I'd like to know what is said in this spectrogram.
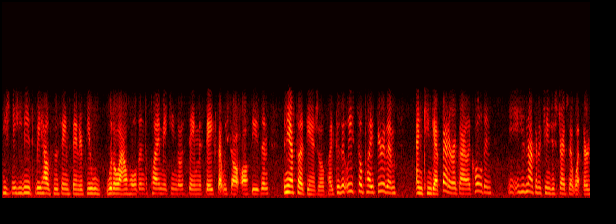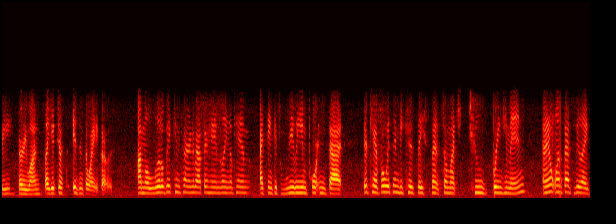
he, he needs to be held to the same standard. If you would allow Holden to play, making those same mistakes that we saw all season, then you have to let DeAngelo play because at least he'll play through them and can get better. A guy like Holden he's not going to change his stripes at what 30, 31. Like it just isn't the way it goes. I'm a little bit concerned about their handling of him. I think it's really important that they're careful with him because they spent so much to bring him in, and I don't want that to be like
